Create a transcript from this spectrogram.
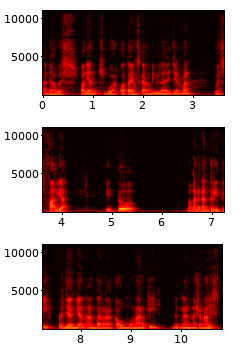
Ada Westphalian, sebuah kota yang sekarang di wilayah Jerman, Westphalia. Itu mengadakan treaty, perjanjian antara kaum monarki dengan nasionalis.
